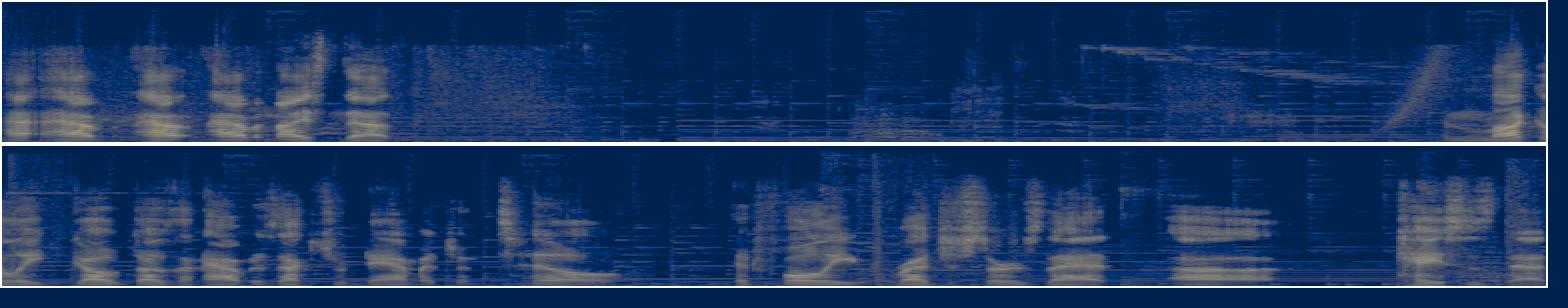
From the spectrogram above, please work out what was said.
Ha have have have a nice death. And luckily, Goat doesn't have his extra damage until it fully registers that uh, Case is dead.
